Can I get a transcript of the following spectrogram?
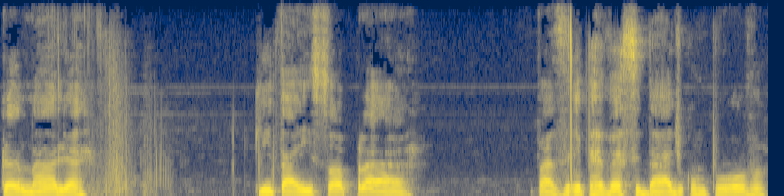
canalha que está aí só para fazer perversidade com o povo,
